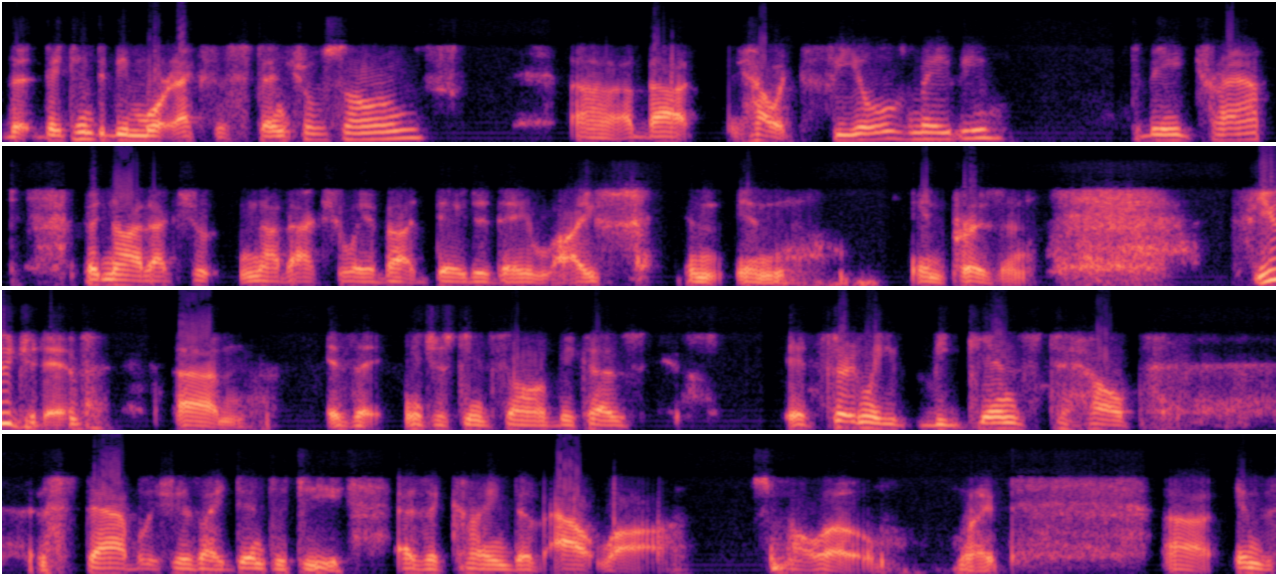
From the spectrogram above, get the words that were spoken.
They tend to be more existential songs. Uh, about how it feels, maybe to be trapped, but not actually not actually about day to day life in in in prison. Fugitive um, is an interesting song because it certainly begins to help establish his identity as a kind of outlaw, small o, right? Uh, in the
